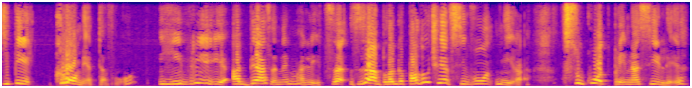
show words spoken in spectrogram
Теперь, кроме того, евреи обязаны молиться за благополучие всего мира. В Сукот приносили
